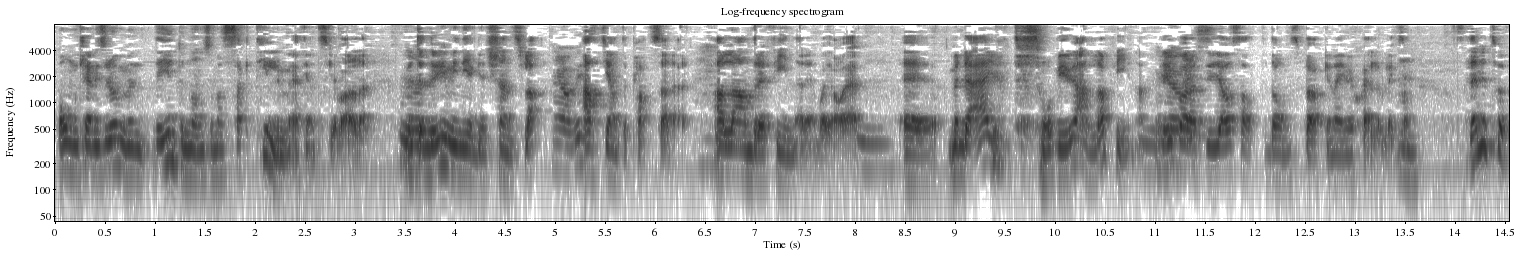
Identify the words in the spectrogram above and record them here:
omklädningsrummen, det är ju inte någon som har sagt till mig att jag inte ska vara där. Utan det är ju min egen känsla. Ja, att jag inte platsar där. Alla andra är finare än vad jag är. Eh, men det är ju inte så, vi är ju alla fina. Det är Ja, bara visst. att jag satt de spökena i mig själv liksom. Den är tuff.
